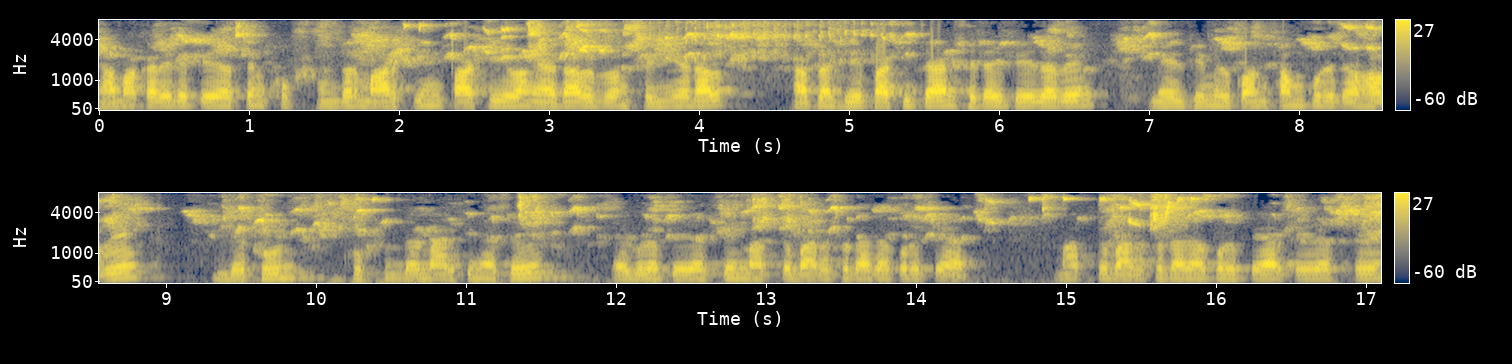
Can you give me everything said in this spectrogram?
ধামাকা রেটে পেয়ে যাচ্ছেন খুব সুন্দর মার্কিং পাখি এবং অ্যাডাল্ট এবং সেমি অ্যাডাল্ট আপনার যে পাখি চান সেটাই পেয়ে যাবেন। মেল ফিমেল কনফার্ম করে দেওয়া হবে। দেখুন, খুব সুন্দর মার্কিং আছে। এগুলো পেয়ে যাচ্ছেন মাত্র বারোশো টাকা করে পেয়ার মাত্র বারোশো টাকা করে পেয়ার পেয়ে যাচ্ছেন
